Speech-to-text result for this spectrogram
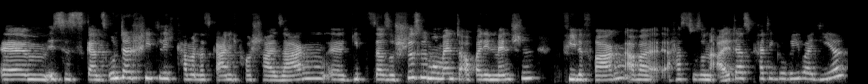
Ähm, ist es ganz unterschiedlich? Kann man das gar nicht pauschal sagen? Äh, Gibt es da so Schlüsselmomente auch bei den Menschen? Viele Fragen, aber hast du so eine Alterskategorie bei dir?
